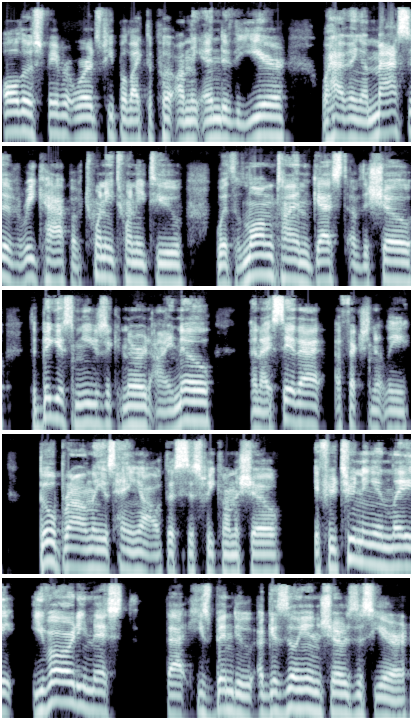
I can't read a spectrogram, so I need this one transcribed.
All those favorite words people like to put on the end of the year. We're having a massive recap of 2022 with longtime guest of the show, the biggest music nerd I know. And I say that affectionately. Bill Brownlee is hanging out with us this week on the show. If you're tuning in late, you've already missed that he's been to a gazillion shows this year,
